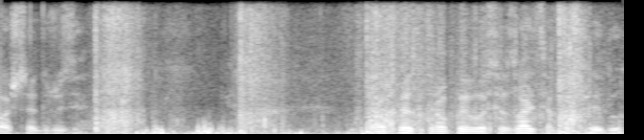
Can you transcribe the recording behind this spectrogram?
Бачите, друзі. Тропив, ось зайця по сліду.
